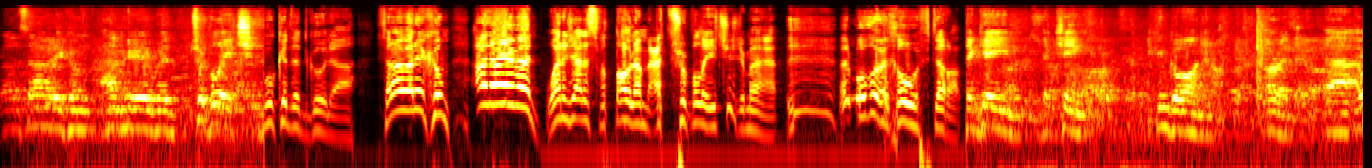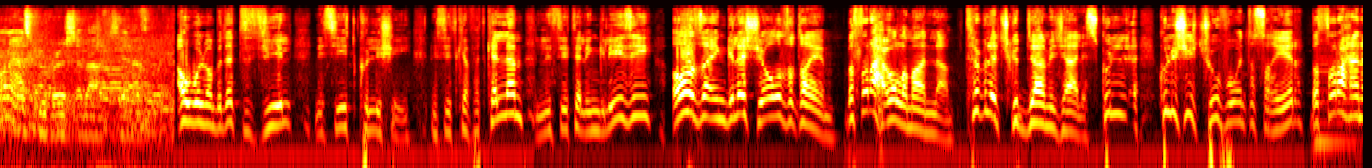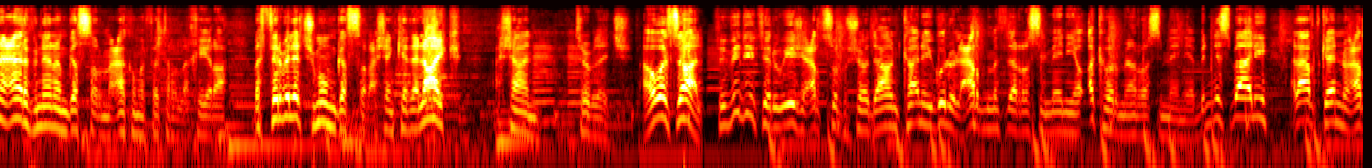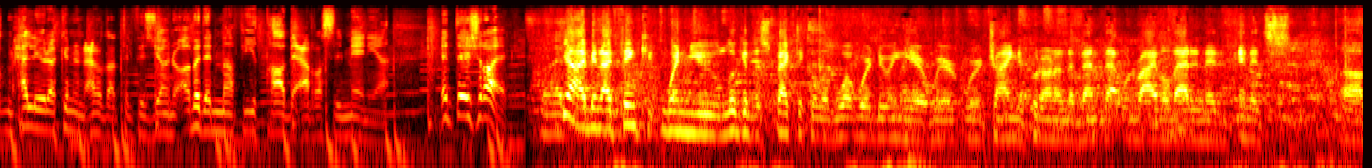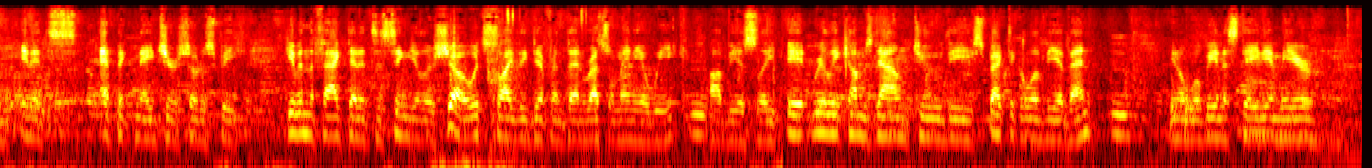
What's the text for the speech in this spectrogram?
السلام عليكم I'm here with Triple H. مو كذا تقولها السلام عليكم. أنا أيمن. وأنا جالس في الطاولة مع تريبل اتش يا جماعة. الموضوع يخوف ترى. The game the king. You can go on and on. Alright then. Uh, I want to ask you first about uh, أول ما بدأت تسجيل نسيت كل شيء. نسيت كيف أتكلم نسيت الإنجليزي all the English all the time. بس صراحة والله ما نلام تريبل اتش قدامي جالس. كل كل شيء تشوفه وأنت صغير. بس صراحة أنا عارف ان أنا مقصر معاكم الفترة الأخيرة. بس تريبل اتش مو مقصر. عشان كذا لايك عشان تريبل اتش أول سؤال. في فيديو ترويج عرض سوبر شو داون كانوا يقولوا العرض مثل الرسلمانيا وأكبر من الرسلمانيا بالنسبة لي العرض كأنه عرض محلي ولكنه انعرض على التلفزيون وابدا ما في طابع الرسلمانيا. أنت إيش رأيك؟ Yeah, I mean, I think when you look at the spectacle of what we're doing here, we're we're trying to put on an event that would rival that in it, in its um, in its epic nature, so to speak. Given the fact that it's a singular show, it's slightly different than WrestleMania week. Obviously, it really comes down to the spectacle of the event. You know, we'll be in a stadium here.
